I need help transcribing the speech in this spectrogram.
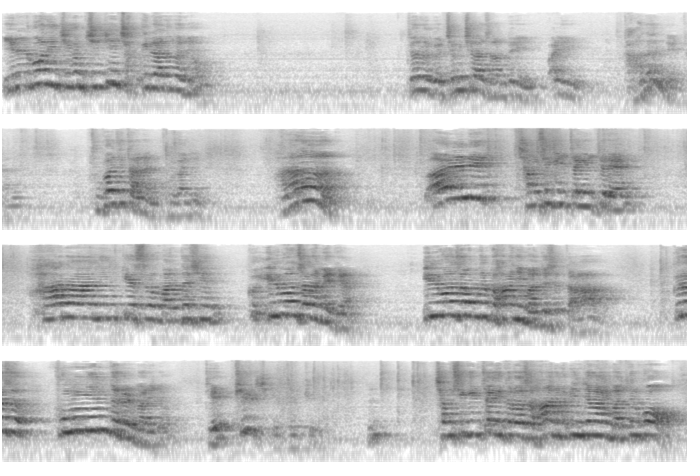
일본이 지금 지진이 자꾸 일어나는 건요. 저는 그 정치하는 사람들이 빨리 다 하는데 다는 두 가지 다 하는 두 가지. 하나는 빨리 창세기 1장 1절에 하나님께서 만드신 그 일본 사람에 대한 일본 사람들도 하나님 만드셨다. 그래서 국민들을 말이죠. 대표를 시켜 대표. 응? 창세기 1장에 들어서 하나님을 인정하게 만들고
